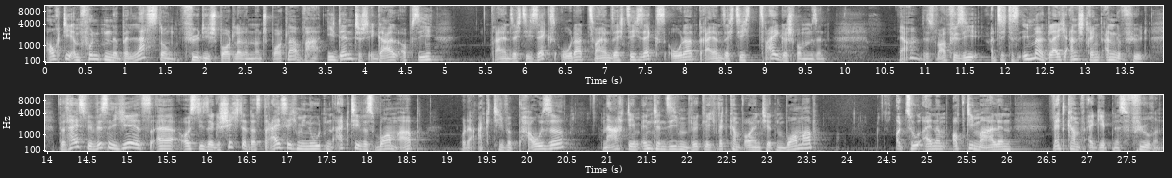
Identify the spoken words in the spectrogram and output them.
Auch die empfundene Belastung für die Sportlerinnen und Sportler war identisch, egal ob sie 63,6 oder 62,6 oder 63,2 geschwommen sind. Ja, das war für sie, hat sich das immer gleich anstrengend angefühlt. Das heißt, wir wissen hier jetzt äh, aus dieser Geschichte, dass 30 Minuten aktives Warm-up oder aktive Pause nach dem intensiven, wirklich wettkampforientierten Warm-up zu einem optimalen Wettkampfergebnis führen.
